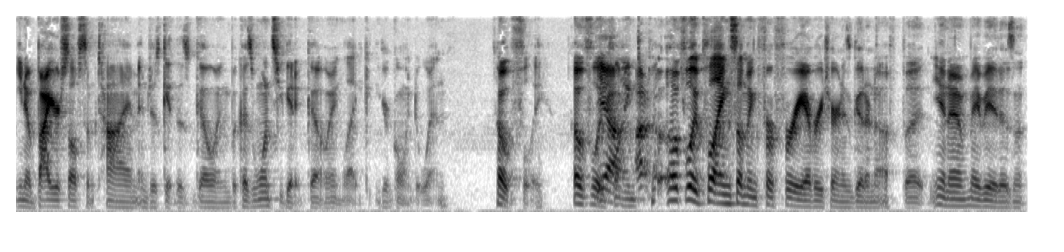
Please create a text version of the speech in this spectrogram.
you know, buy yourself some time and just get this going because once you get it going, like you're going to win. Hopefully, hopefully Yeah, playing, hopefully playing something for free every turn is good enough. But you know, maybe it isn't.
